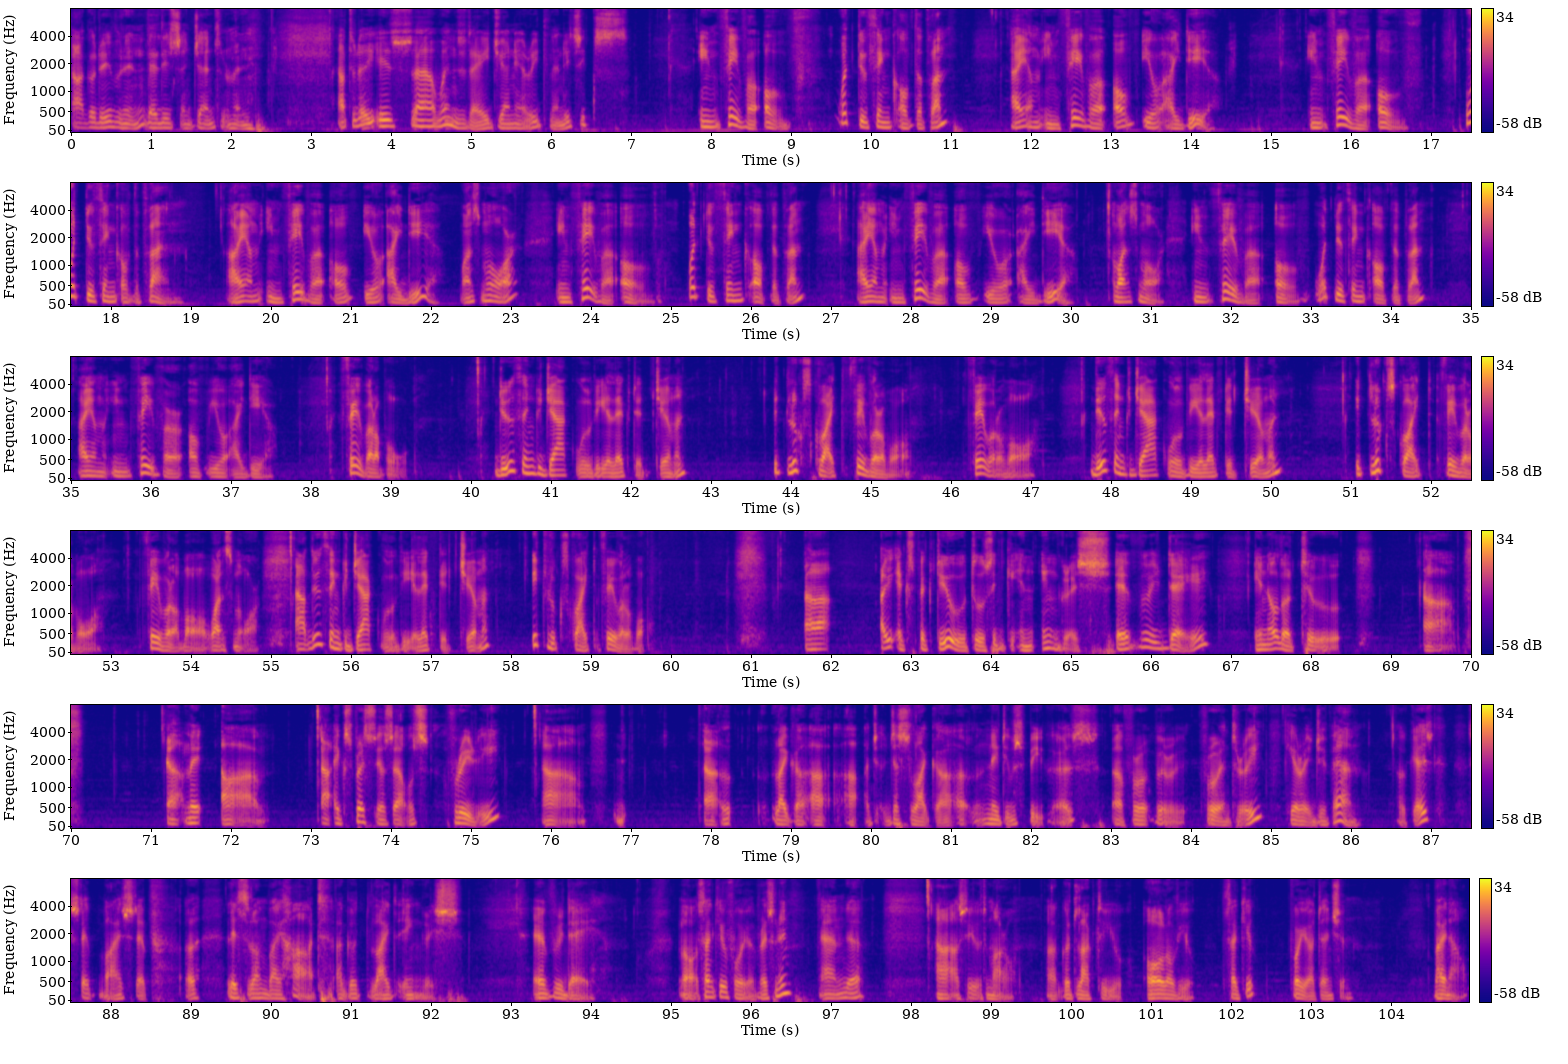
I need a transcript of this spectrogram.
Uh, good evening, ladies and gentlemen. Uh, today is uh, Wednesday, January 26. In favor of. What do you think of the plan? I am in favor of your idea. In favor of. What do you think of the plan? I am in favor of your idea. Once more. In favor of. What do you think of the plan? I am in favor of your idea. Once more, in favor of. What do you think of the plan? I am in favor of your idea. Favorable. Do you think Jack will be elected chairman? It looks quite favorable. Favorable. Do you think Jack will be elected chairman? It looks quite favorable favorable once more. Uh, do you think Jack will be elected chairman? It looks quite favorable. Uh, I expect you to think in English every day in order to uh, uh, may, uh, uh, express yourselves freely. Uh, uh, like uh, uh, uh just like uh, native speakers very fluently here in Japan. Okay, step by step, let's learn by heart a good light English every day. Well, thank you for your listening, and I'll see you tomorrow. good luck to you, all of you. Thank you for your attention. Bye now.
